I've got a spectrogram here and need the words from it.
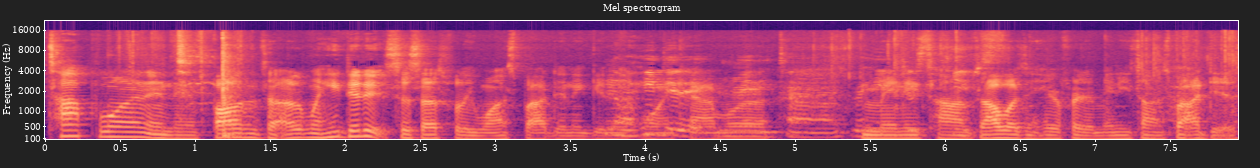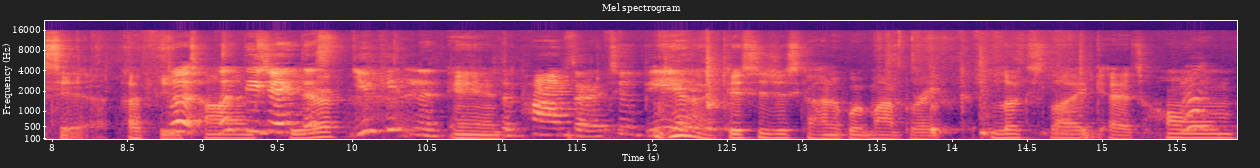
top one and then fall into the other one. He did it successfully once, but I didn't get No, it he on did camera it many times. but he many times. keeps- I wasn't here for the many times, but I did see it a few Look, times look, DJ, here. this, you getting the, And- the palms that are too big. yeah, this is just kind of what my break looks like at home.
